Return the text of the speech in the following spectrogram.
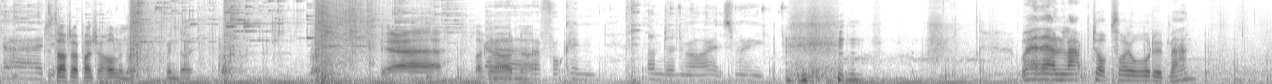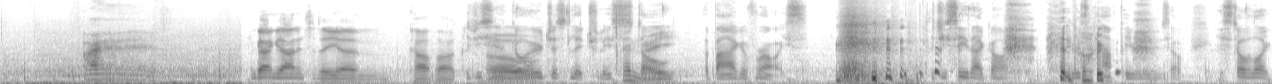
Yeah, Just after I punch a hole in the window. Yeah. Like an hard Ah, nut. fucking London riots, mate. Where them laptops I ordered, man? I'm going down into the um, car park. Did you see Oh. the guy who just literally stole Henry. a bag of rice? Did you see that guy? He was No. happy with himself. He stole like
